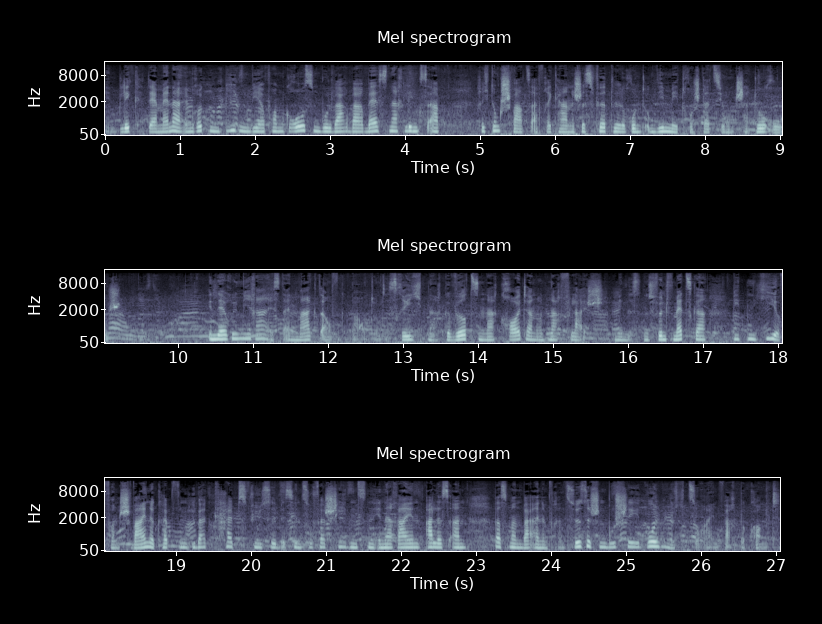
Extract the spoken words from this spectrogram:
Den Blick der Männer im Rücken biegen wir vom großen Boulevard Barbès nach links ab, Richtung schwarzafrikanisches Viertel rund um die Metrostation Château Rouge. In der Rue Mira ist ein Markt aufgebaut und es riecht nach Gewürzen, nach Kräutern und nach Fleisch. Mindestens fünf Metzger bieten hier von Schweineköpfen über Kalbsfüße bis hin zu verschiedensten Innereien alles an, was man bei einem französischen Boucher wohl nicht so einfach bekommt.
